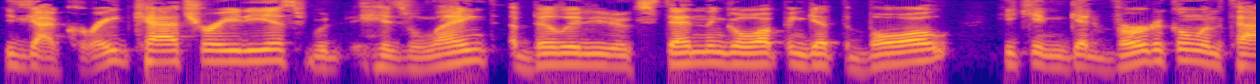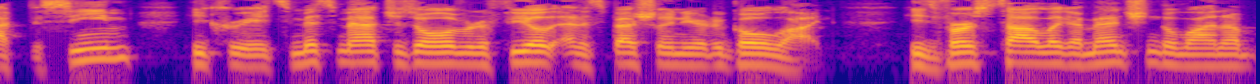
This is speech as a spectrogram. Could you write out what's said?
He's got great catch radius with his length, ability to extend and go up and get the ball. He can get vertical and attack the seam. He creates mismatches all over the field and especially near the goal line. He's versatile, like I mentioned, to line up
